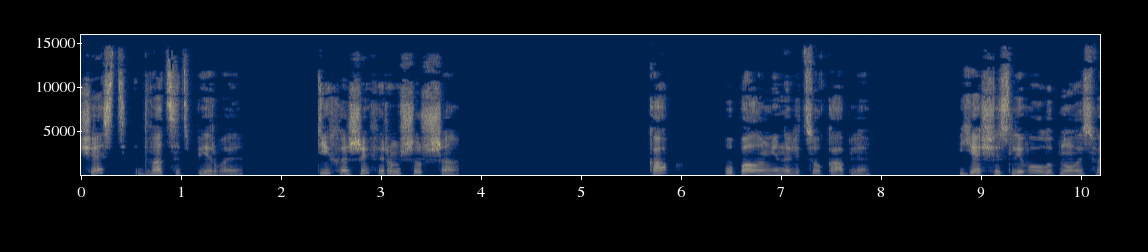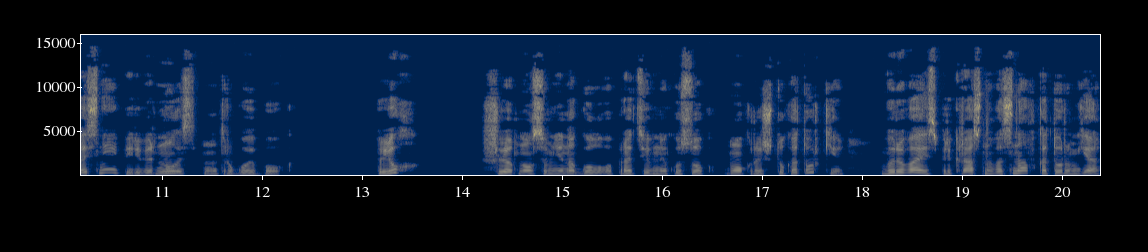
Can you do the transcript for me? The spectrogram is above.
Часть двадцать первая. Тихо шифером шурша. Кап упала мне на лицо капля. Я счастливо улыбнулась во сне и перевернулась на другой бок. Плюх! Шлепнулся мне на голову противный кусок мокрой штукатурки, вырывая из прекрасного сна, в котором я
